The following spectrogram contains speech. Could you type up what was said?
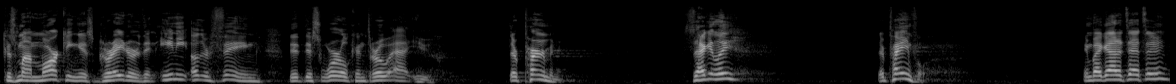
Because my marking is greater than any other thing that this world can throw at you. They're permanent. Secondly, they're painful. Anybody got a tattoo?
